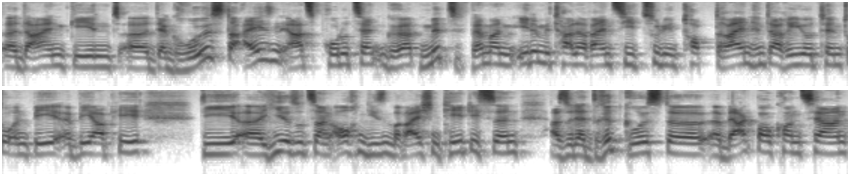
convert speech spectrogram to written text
äh, dahingehend äh, der größte Eisenerzproduzenten, gehört mit, wenn man Edelmetalle reinzieht, zu den Top 3 hinter Rio Tinto und B, äh, BAP die äh, hier sozusagen auch in diesen Bereichen tätig sind. Also der drittgrößte äh, Bergbaukonzern.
